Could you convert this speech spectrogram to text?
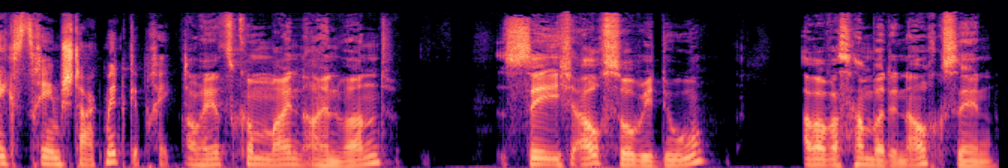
extrem stark mitgeprägt. Aber jetzt kommt mein Einwand sehe ich auch so wie du. Aber was haben wir denn auch gesehen?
